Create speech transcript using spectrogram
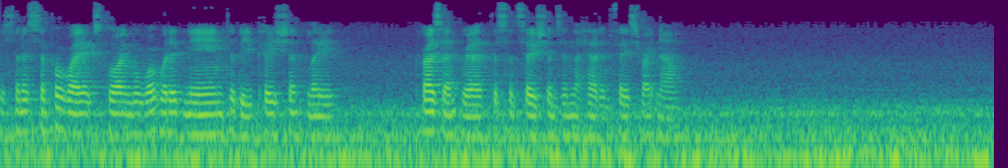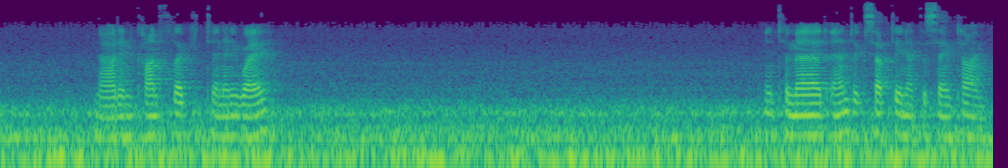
Just in a simple way exploring well, what would it mean to be patiently present with the sensations in the head and face right now. Not in conflict in any way. Intimate and accepting at the same time.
